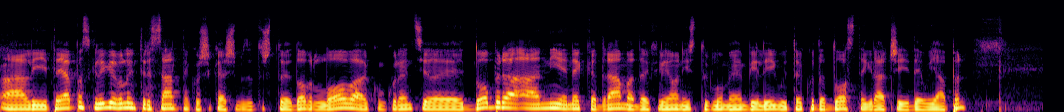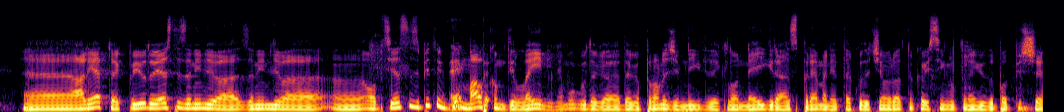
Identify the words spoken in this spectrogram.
ali ta japanska liga je vrlo interesantna, ko što kažemo, zato što je dobra lova, konkurencija je dobra, a nije neka drama, dakle oni isto glume NBA ligu, tako da dosta igrača ide u Japan. E, ali eto, Ekpo Judo jeste zanimljiva, zanimljiva uh, opcija. Ja sam se pitao gde je Malcolm Delaney, ne mogu da ga, da ga pronađem nigde, dakle on ne igra, spreman je, tako da će on vjerojatno kao i Singleton negde da potpiše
